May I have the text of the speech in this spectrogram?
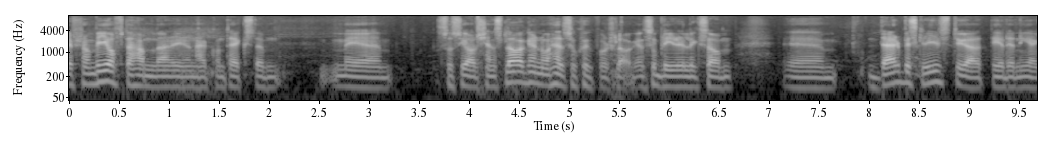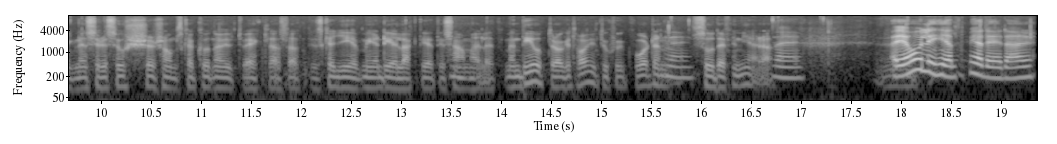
eftersom vi ofta hamnar i den här kontexten med socialtjänstlagen och hälso och sjukvårdslagen så blir det liksom ehm, där beskrivs det ju att det är den egnes resurser som ska kunna utvecklas att det ska ge mer delaktighet i samhället. Men det uppdraget har ju inte sjukvården Nej. så definierat. Nej. Ja, jag håller helt med dig där.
